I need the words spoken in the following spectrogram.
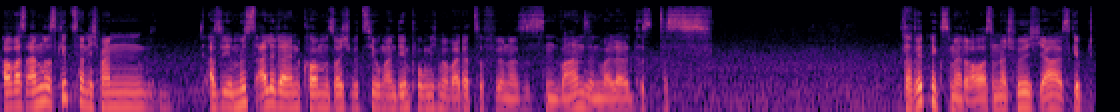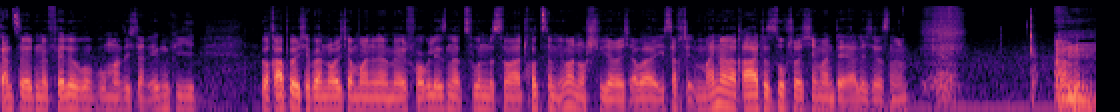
Aber was anderes gibt's nicht. Ich meine, also ihr müsst alle dahin kommen, solche Beziehungen an dem Punkt nicht mehr weiterzuführen. Das ist ein Wahnsinn, weil da, das, das, da wird nichts mehr draus. Und natürlich, ja, es gibt ganz seltene Fälle, wo, wo man sich dann irgendwie berappelt. Ich habe ja neulich auch mal in der Mail vorgelesen dazu und das war trotzdem immer noch schwierig. Aber ich sagte, meiner Rat ist, sucht euch jemand, der ehrlich ist. Ne?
